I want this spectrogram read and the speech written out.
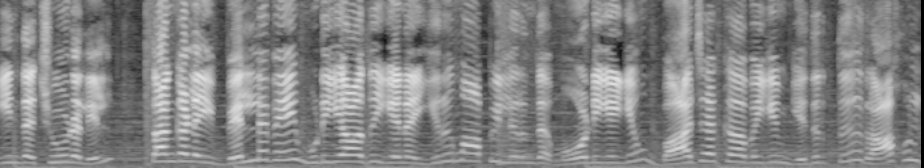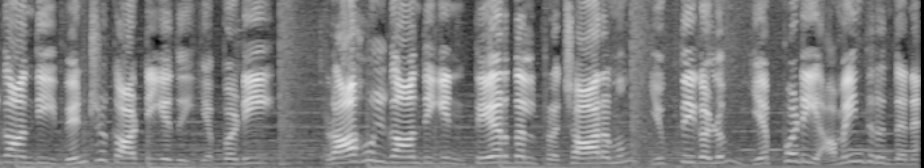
இந்த சூழலில் தங்களை வெல்லவே முடியாது என இருமாப்பில் இருந்த மோடியையும் பாஜகவையும் எதிர்த்து ராகுல் காந்தி வென்று காட்டியது எப்படி? ராகுல் காந்தியின் தேர்தல் பிரச்சாரமும் யுக்திகளும் எப்படி அமைந்திருந்தன?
